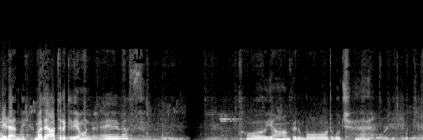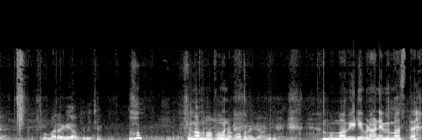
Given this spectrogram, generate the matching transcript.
निड़ा बस हाथ रखी दिया मुंडे। ए बस। यहाँ पे तो बहुत कुछ है। मम्मा रह गई आपके पीछे। मम्मा फ़ोन मम्मा वीडियो बनाने में मस्त है।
